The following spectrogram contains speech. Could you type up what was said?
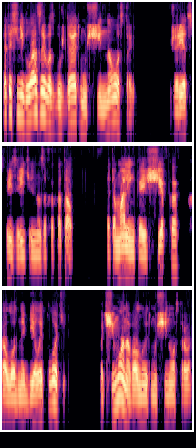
Это синеглазая возбуждает мужчин на острове. Жрец презрительно захохотал. Это маленькая щепка холодной белой плоти. Почему она волнует мужчин острова?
